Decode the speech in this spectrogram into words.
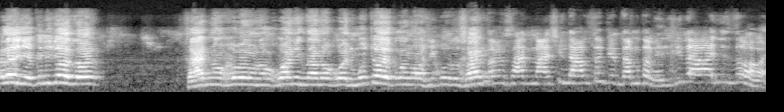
એટલે એકલી જો તો. સાત નોખવા નોખવાની ના નોખવાની? હું ચો એકલો નોખી કહું તો સાત. તમે સાત નાસીને આવતો કે તમે તો વેચી લાવવાની તો હવે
